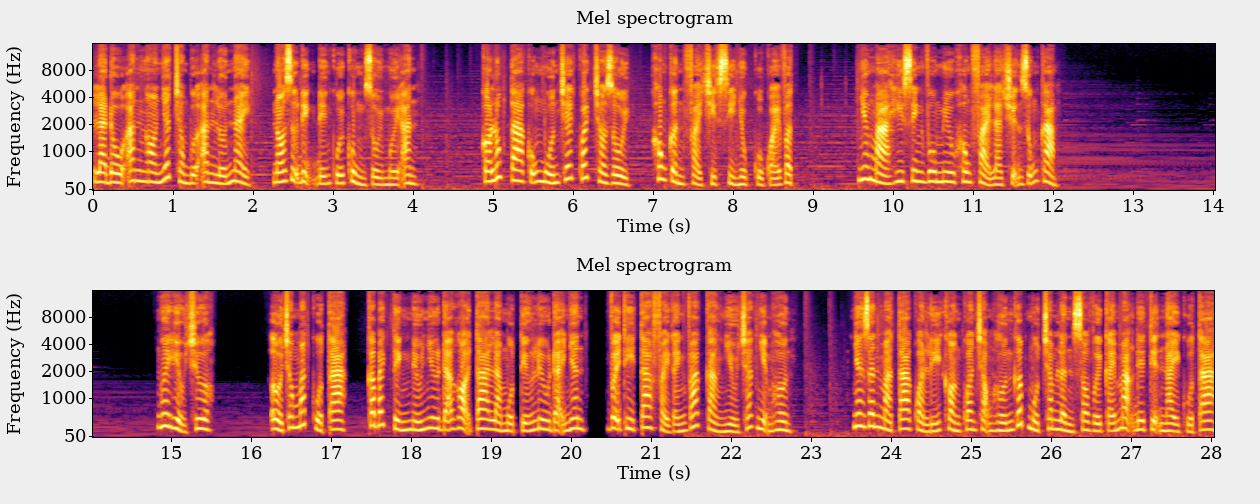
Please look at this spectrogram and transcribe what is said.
là đồ ăn ngon nhất trong bữa ăn lớn này, nó dự định đến cuối cùng rồi mới ăn. Có lúc ta cũng muốn chết quách cho rồi, không cần phải chịt sỉ nhục của quái vật. Nhưng mà hy sinh vô mưu không phải là chuyện dũng cảm. Ngươi hiểu chưa? Ở trong mắt của ta, các bách tính nếu như đã gọi ta là một tiếng lưu đại nhân, vậy thì ta phải gánh vác càng nhiều trách nhiệm hơn. Nhân dân mà ta quản lý còn quan trọng hơn gấp 100 lần so với cái mạng đê tiện này của ta,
